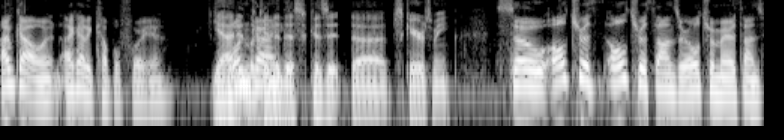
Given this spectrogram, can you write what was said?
I've got one. I got a couple for you. Yeah, I didn't look guy- into this because it uh, scares me. So ultra ultrathons or ultra marathons,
